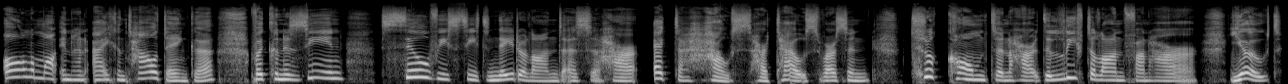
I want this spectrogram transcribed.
allemaal in hun eigen taal denken, we kunnen zien, Sylvie ziet Nederland als haar echte huis, haar thuis, waar ze terugkomt en haar, de liefdeland van haar jeugd.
